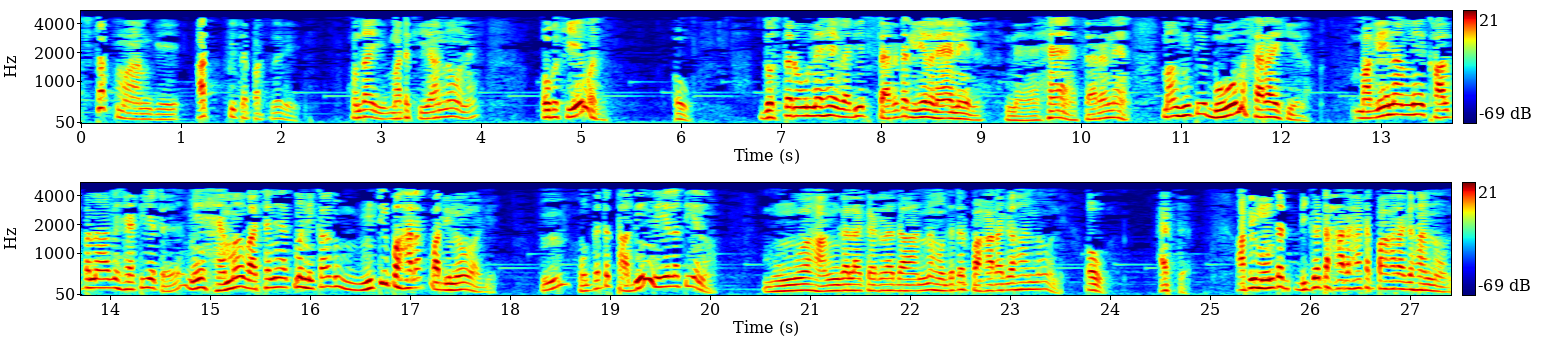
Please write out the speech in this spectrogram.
ස්ටොක්මාන්ගේ අත් පිටපතද වේ. හොඳයි මට කියන්න ඕනේ. ඔබ කියවද? ඔව්. දොස්තර උන්නේ වැඩියට සැරට ලියලා නෑ නේද? නෑ සැර නෑ. මං හිතුවේ බොහොම සැරයි කියලා. මගේ නම් මේ කල්පනාවේ හැටියට මේ හැම වචනයක්ම නිකන් මිටි පහරක් වදිනවා වගේ. හ්ම් හොඳට තදින් ලියලා තියෙනවා. මුන්ව හංගලා කරලා දාන්න හොඳට පහර ගහන්න ඕනේ. ඔව්. ඇත්ත. අපි මුන්ට දිගට හරහට පහර ගහන්න ඕන.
